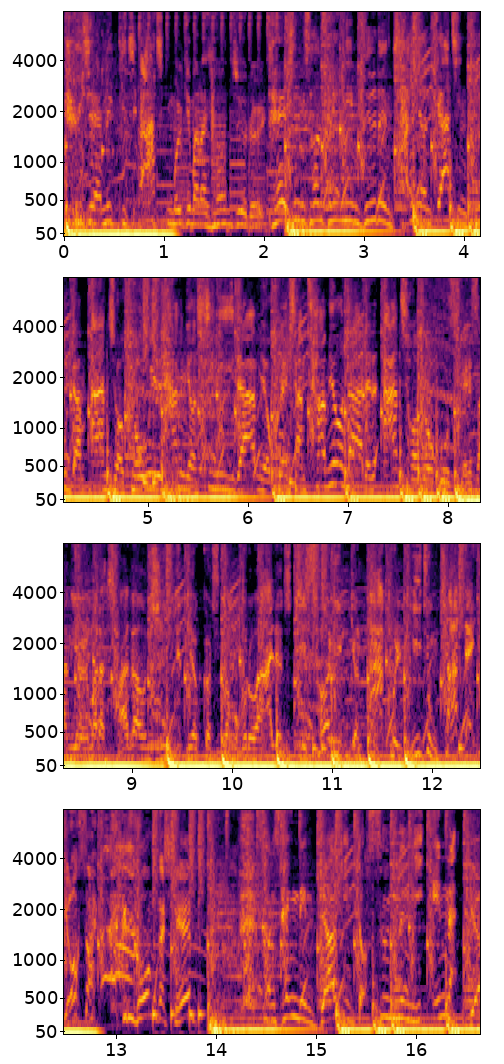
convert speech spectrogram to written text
그제야 느끼지 아직 멀기만 한 현주를. 대중 선생님들은 작년까진 부담 안 적고 1학년 신이라며 괜찮다며 나를 앉혀놓고 세상이 얼마나 차가운지 몇 가지 너무 심 선생님 여기 또 수능이 있나요?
